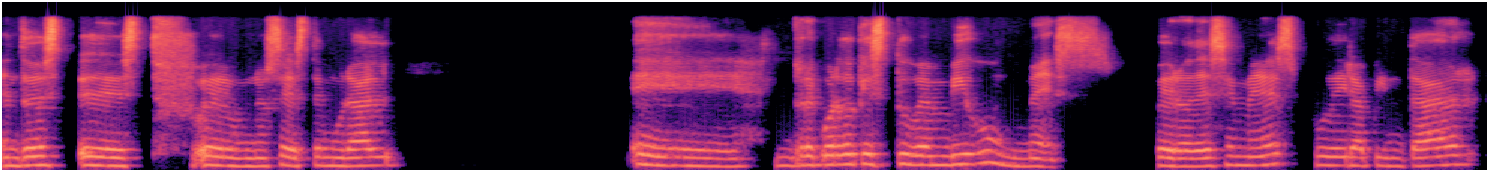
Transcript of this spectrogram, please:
Entonces, eh, no sé, este mural, eh, recuerdo que estuve en Vigo un mes, pero de ese mes pude ir a pintar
